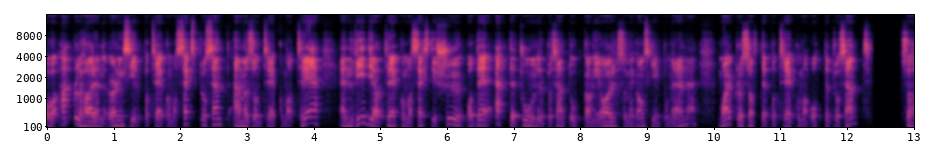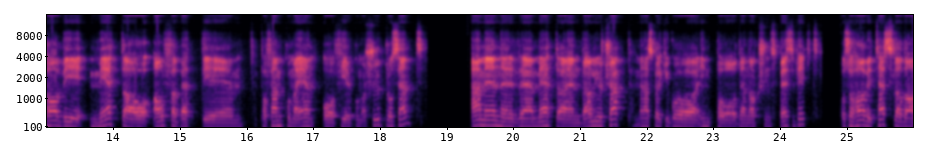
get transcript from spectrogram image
og Apple har en earnings yield på 3,6% Amazon 3,3 Nvidia 3,67 og det er etter 200% oppgang i år, som er ganske imponerende. Microsoft er på 3,8 Så har vi Meta og Alphabet på 5,1 og 4,7% Jeg mener Meta er en value trap, men jeg skal ikke gå inn på den aksjen spesifikt. Og så har vi Tesla da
